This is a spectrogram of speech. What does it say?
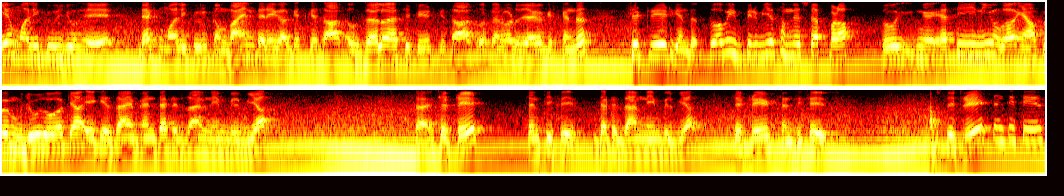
ये मॉलिक्यूल जो है दैट मॉलिक्यूल कंबाइन करेगा किसके साथ? ऑक्जेलो एसिटेट के साथ और कन्वर्ट हो जाएगा किसके अंदर? सिट्रेट के अंदर। तो अभी प्रीवियस हमने स्टेप पढ़ा। तो ऐसे ही नहीं होगा, यहाँ पे मौजूद होगा क्या? एक enzyme and that enzyme name will be citrate synthesis that enzyme name will be citrate synthesis अब सिट्रेट सिंथेसिस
